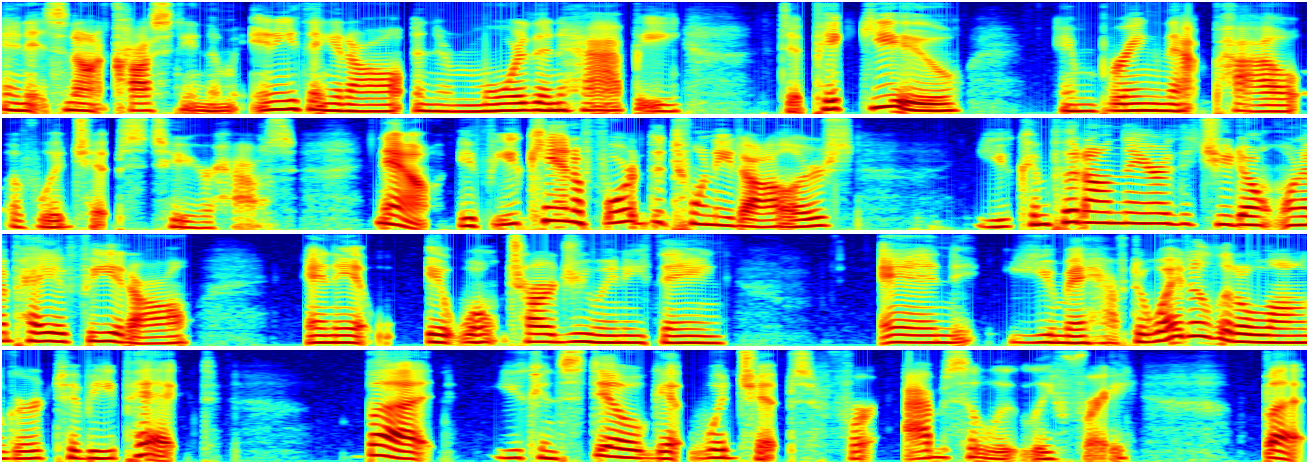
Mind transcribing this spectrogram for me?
And it's not costing them anything at all. And they're more than happy to pick you and bring that pile of wood chips to your house. Now, if you can't afford the $20, you can put on there that you don't want to pay a fee at all and it it won't charge you anything and you may have to wait a little longer to be picked but you can still get wood chips for absolutely free but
